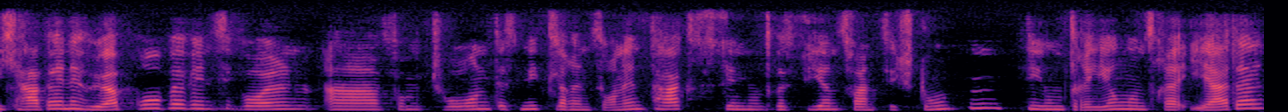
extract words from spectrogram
Ich habe eine Hörprobe, wenn Sie wollen, äh, vom Ton des mittleren Sonnentags. Das sind unsere 24 Stunden, die Umdrehung unserer Erde,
